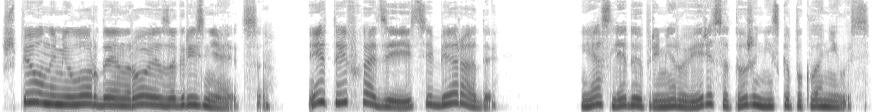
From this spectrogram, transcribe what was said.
шпионами лорда Энроя загрязняется. И ты входи, и тебе рады». Я, следуя примеру Вереса, тоже низко поклонилась.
